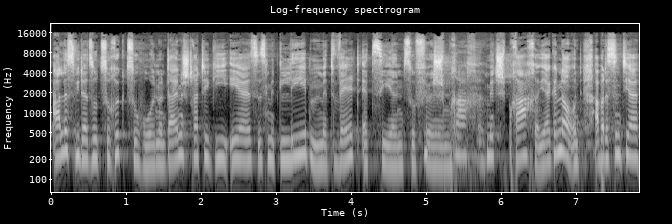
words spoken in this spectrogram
alles wieder so zurückzuholen. Und deine Strategie eher ist es, mit Leben, mit Welterzählen zu füllen. Mit Sprache. Mit Sprache, ja genau. Und, aber das sind ja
